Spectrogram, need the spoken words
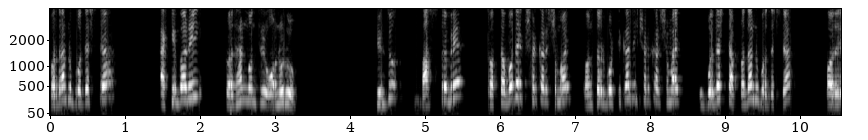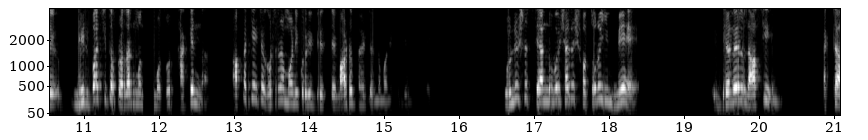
প্রধান উপদেষ্টা একেবারেই প্রধানমন্ত্রীর অনুরূপ। কিন্তু বাস্তবে তত্ত্বাবধায়ক সরকারের সময়, অন্তর্বর্তীকালীন সরকারের সময় উপদেষ্টা, প্রধান উপদেষ্টা নির্বাচিত প্রধানমন্ত্রীর মতো থাকেন না। আপনাকে একটা ঘটনা মনে করিয়ে দিতে মারুফ ভাইয়ের জন্য মনে করিয়ে দিতে উনিশশো ছিয়ানব্বই সালে সতেরোই মে জেনারেল নাসিম একটা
